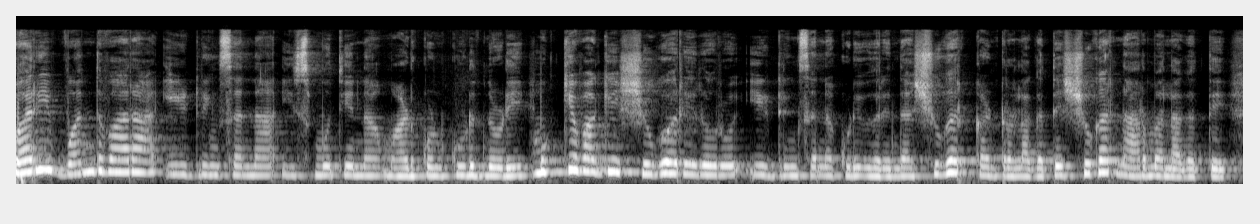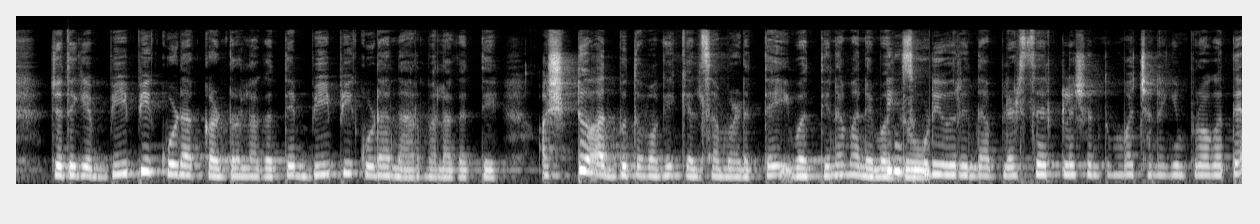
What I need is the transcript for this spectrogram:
ಬರೀ ಒಂದು ವಾರ ಈ ಡ್ರಿಂಕ್ಸನ್ನು ಈ ಸ್ಮೂತಿಯನ್ನ ಮಾಡ್ಕೊಂಡು ಕುಡಿದ್ ನೋಡಿ, ಮುಖ್ಯವಾಗಿ ಶುಗರ್ ಇರೋರು ಈ ಡ್ರಿಂಕ್ಸನ್ನು ಕುಡಿಯೋದ್ರಿಂದ ಶುಗರ್ ಕಂಟ್ರೋಲ್ ಆಗುತ್ತೆ ಶುಗರ್ ನಾರ್ಮಲ್ ಆಗುತ್ತೆ. ಜೊತೆಗೆ ಬಿ ಪಿ ಕೂಡ ಕಂಟ್ರೋಲ್ ಆಗುತ್ತೆ ಬಿ ಪಿ ಕೂಡ ನಾರ್ಮಲ್ ಆಗುತ್ತೆ. ಅಷ್ಟು ಅದ್ಭುತವಾಗಿ ಕೆಲಸ ಮಾಡುತ್ತೆ ಇವತ್ತಿನ ಮನೆ ಮದ್ದು. ಕುಡಿಯೋದ್ರಿಂದ ಬ್ಲಡ್ ಸರ್ಕ್ಯುಲೇಷನ್ ತುಂಬ ಚೆನ್ನಾಗಿ ಇಂಪ್ರೂವ್ ಆಗುತ್ತೆ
